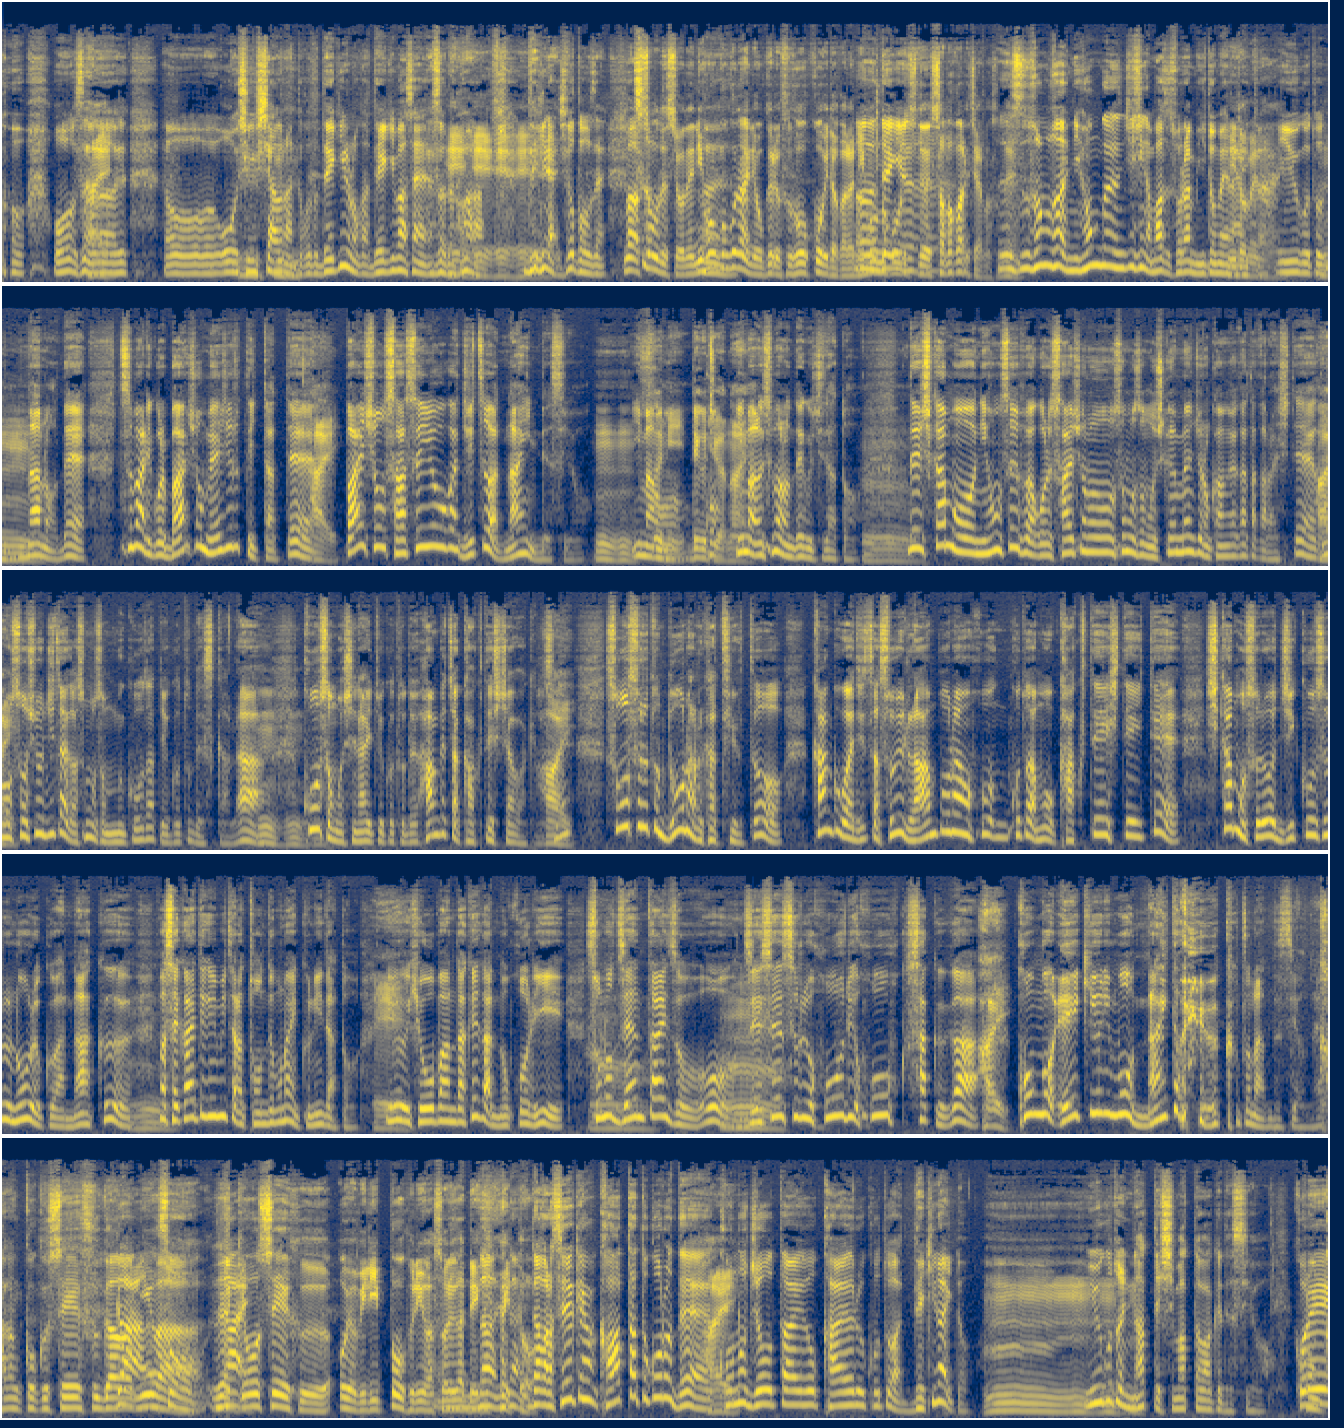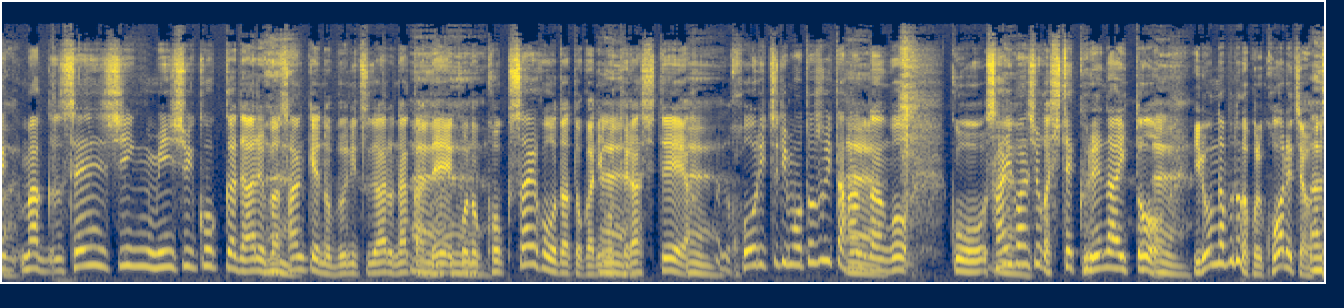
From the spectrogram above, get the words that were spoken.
を、はい、押収しちゃうなんてことできるのか、できません、それは。できないでしょ、当然。まあそうですよね、日本国内における不法行為だから、日本の法律で裁かれちゃいますね。そもそも日本自身がまずそれは認めない。とい。うことなので、つまりこれ、賠償を命じるって言ったって、はい、賠償させようが実はないんですよ、うんうん、今の出口今の今の出口だと。でしかも日本政府はこれ、最初のそもそも主権免除の考え方からして、この訴訟自体がそもそも無効だということですから、控訴もしないということで、判決は確定しちゃうわけですね。はい、そうするとどうなるかというと、韓国は実はそういう乱暴なことはもう確定していて、しかもそれを実行する能力はなく、うん、まあ、世界的に見たらとんでもない国だという評判だけが残り、その全体像を是正する法法策が、今後永久にもうないということなんですよね。韓国政府側には、行政府および立法府にはそれができないと。だから政権が変わったところで、この状態を変えることはできないと、いうことになってしまったわけですよ。これ、まあ、先進民主国家であれば、三権の分立がある中で、この国際法だとかにも照らして、法律に基づいた判断を、こう裁判所がしてくれないと、いろんなことがこれ壊れちゃうと、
